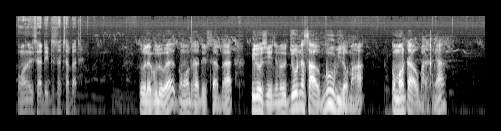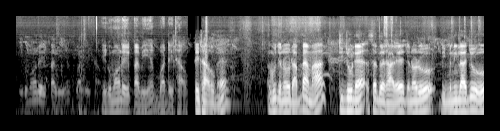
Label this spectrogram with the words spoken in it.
ကိုမောင်းတစ်ထပ်တိတ်တစ်ထပ်ပတ်တယ်သူလည်းခုလိုပဲကွန်မောင်းတစ်ထပ်တစ်ဆက်ပတ်ပြီးလို့ရှိရင်ကျွန်တော်တို့ကျိုးနှစ်ဆကိုပူးပြီးတော့မှကွန်မောင်းတက်အောင်ပါတယ်ခင်ဗျာဒီမောင်လေးပတ်ပြီးဘွားတိတ်ထားဒီကိုမောင်းလေးပတ်ပြီးရင်ဘွားတိတ်ထားအောင်တိတ်ထားအောင်မယ် အခုကျွန်တော်တို့ဒါပတ်မှာဒီကျိုးနဲ့ဆက်သွယ်ထားတယ်ကျွန်တော်တို့ဒီမနီလာကျိုးကို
